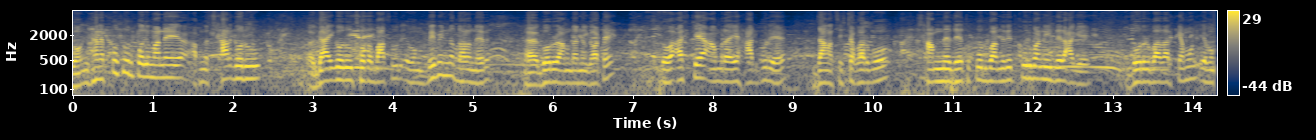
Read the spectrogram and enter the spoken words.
এবং এখানে প্রচুর পরিমাণে আপনার ষাড় গরু, গাই গরু, ছোট বাছুর এবং বিভিন্ন ধরনের গরুর আমদানি ঘটে। তো আজকে আমরা এই হাট ঘুরে জানার চেষ্টা করব। সামনে যেহেতু কুরবানির ঈদ কুরবানি ঈদের আগে গরুর বাজার কেমন এবং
